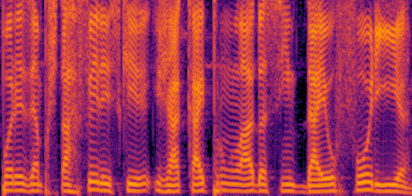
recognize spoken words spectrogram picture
por exemplo, estar feliz, que já cai para um lado, assim, da euforia,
